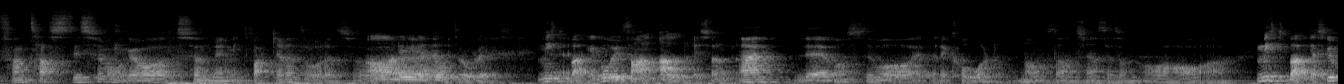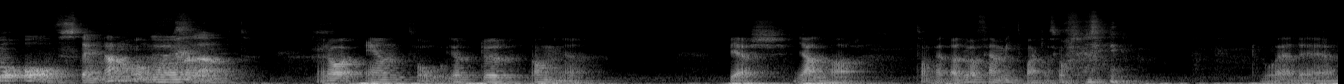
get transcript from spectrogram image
fantastisk förmåga att söndra mittbackar detta året. Så Ja, det är helt otroligt. Mittbacken går ju fan aldrig sönder. Nej, det måste vara ett rekord någonstans känns det som. Ha Mittbackar ska ju vara avstängda någon gång emellanåt. idag en, två, Hjörtur, Rogne, Bjärs, Hjalmar, Tom Petter. Ja, du har fem mittbackar skadade. Då är det,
